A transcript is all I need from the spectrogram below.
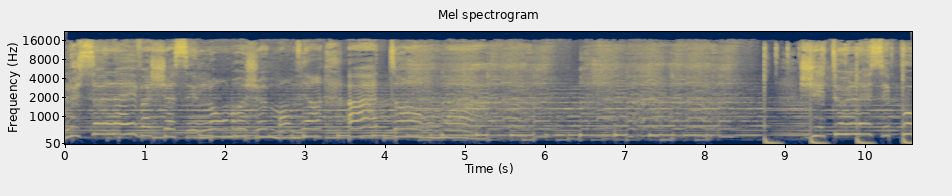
Le chasser l'ombre, je m'en viens, attends-moi. J'ai tout laissé pour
